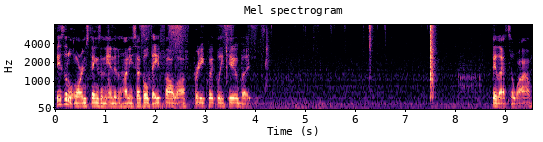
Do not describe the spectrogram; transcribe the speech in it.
These little orange things on the end of the honeysuckle, they fall off pretty quickly too, but they last a while.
